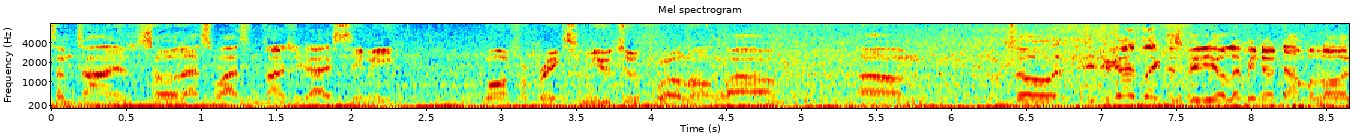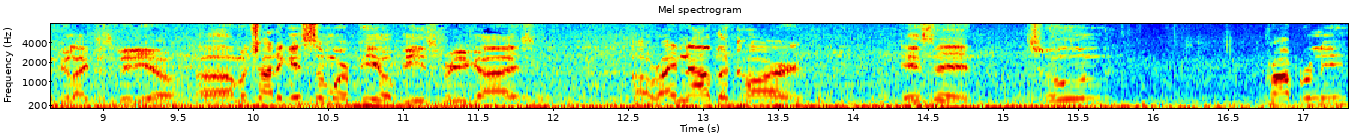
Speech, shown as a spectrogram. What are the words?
sometimes, so that's why sometimes you guys see me going for breaks from YouTube for a long while. So if you guys like this video, let me know down below if you like this video. Uh, I'm gonna try to get some more POVs for you guys. Uh, right now the car isn't tuned properly,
